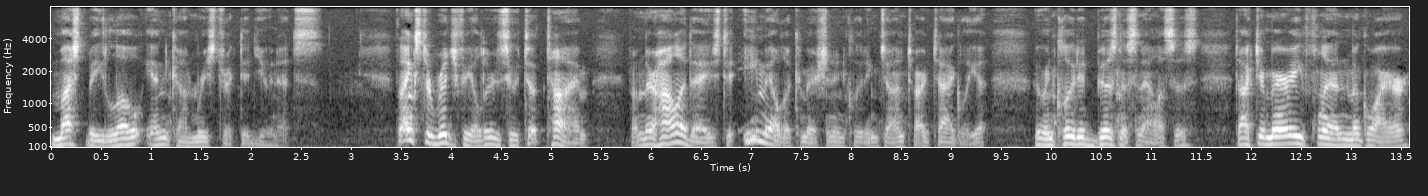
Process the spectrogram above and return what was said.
must be low income restricted units. Thanks to Ridgefielders who took time from their holidays to email the Commission, including John Tartaglia, who included business analysis, Dr. Mary Flynn McGuire,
